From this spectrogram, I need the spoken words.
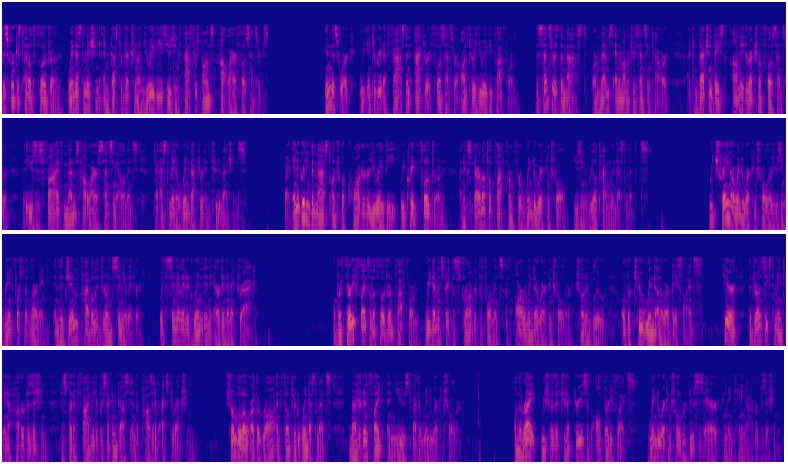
This work is titled FlowDrone, Wind Estimation and Gust Rejection on UAVs using Fast Response Hot Wire Flow Sensors. In this work, we integrate a fast and accurate flow sensor onto a UAV platform. The sensor is the MAST, or MEMS Anemometry Sensing Tower, a convection-based omnidirectional flow sensor that uses five MEMS hot wire sensing elements to estimate a wind vector in two dimensions. By integrating the mast onto a quadrotor UAV, we create FlowDrone, an experimental platform for wind-aware control using real-time wind estimates. We train our wind-aware controller using reinforcement learning in the GYM PyBullet Drone Simulator with simulated wind and aerodynamic drag. Over 30 flights on the FlowDrone platform, we demonstrate the stronger performance of our wind-aware controller, shown in blue, over two wind-unaware baselines. Here, the drone seeks to maintain a hover position despite a 5 meter per second gust in the positive x direction. Shown below are the raw and filtered wind estimates measured in flight and used by the wind-aware controller. On the right, we show the trajectories of all 30 flights. Wind-aware control reduces error in maintaining a hover position.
